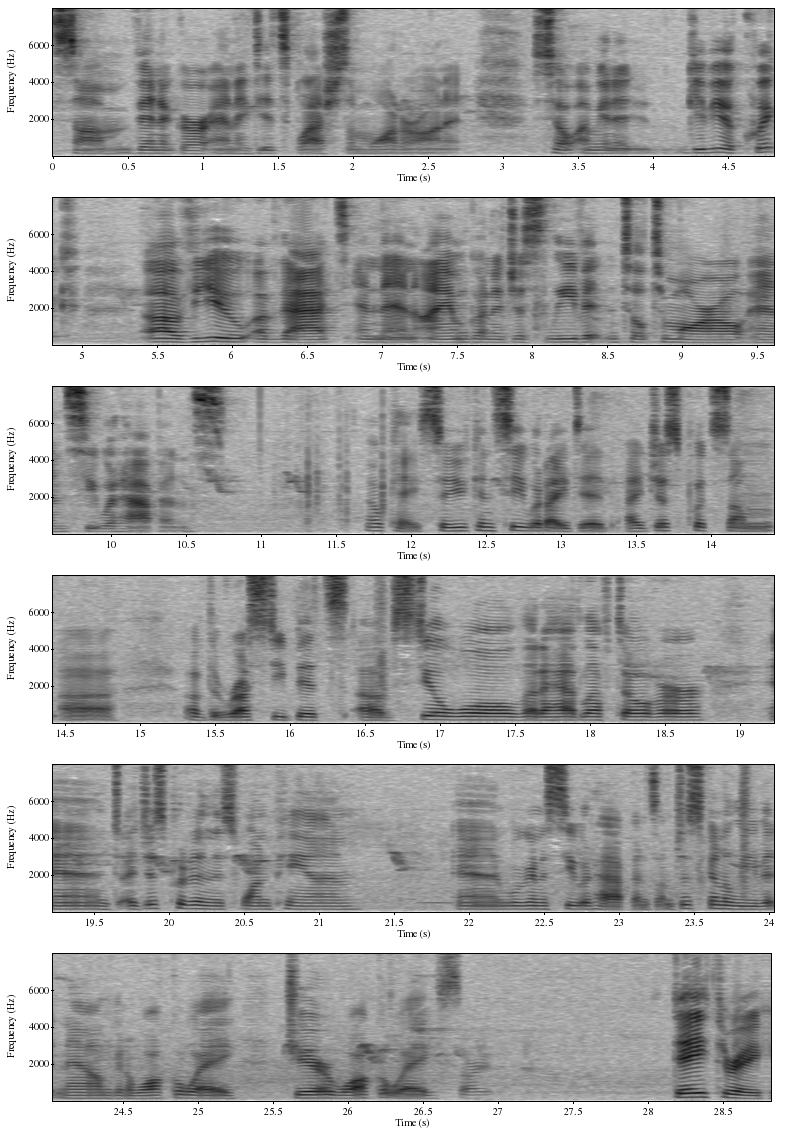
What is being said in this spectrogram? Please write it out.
some vinegar and I did splash some water on it. So I'm going to give you a quick uh, view of that and then I am going to just leave it until tomorrow and see what happens. Okay, so you can see what I did. I just put some uh, of the rusty bits of steel wool that I had left over and I just put it in this one pan and we're going to see what happens. I'm just going to leave it now. I'm going to walk away. Jer, walk away. Sorry. Day three.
